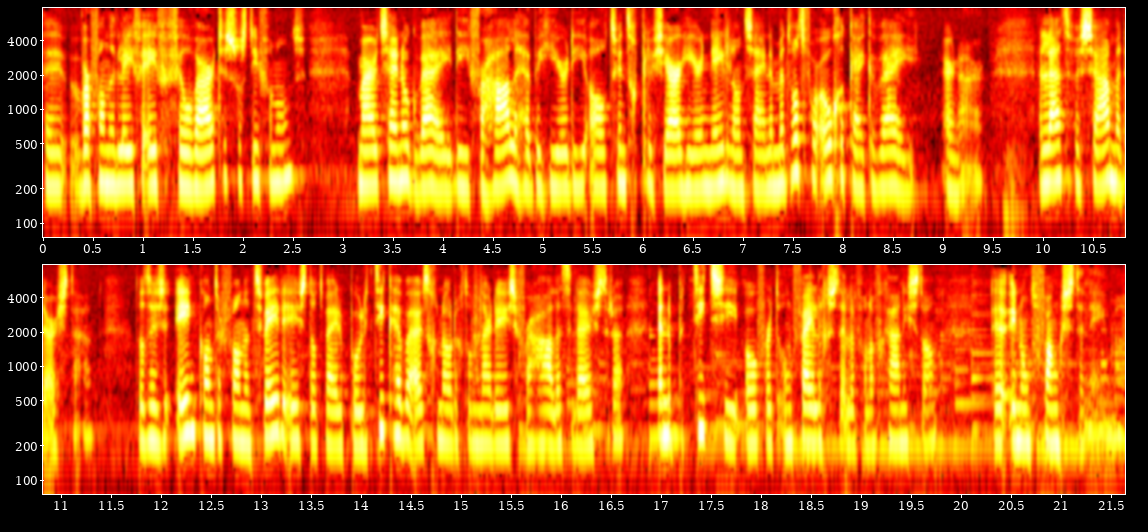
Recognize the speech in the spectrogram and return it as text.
uh, waarvan het leven evenveel waard is als die van ons. Maar het zijn ook wij die verhalen hebben hier, die al 20 plus jaar hier in Nederland zijn. En met wat voor ogen kijken wij ernaar? En laten we samen daar staan. Dat is één kant ervan. Een tweede is dat wij de politiek hebben uitgenodigd om naar deze verhalen te luisteren. En de petitie over het onveiligstellen van Afghanistan uh, in ontvangst te nemen.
